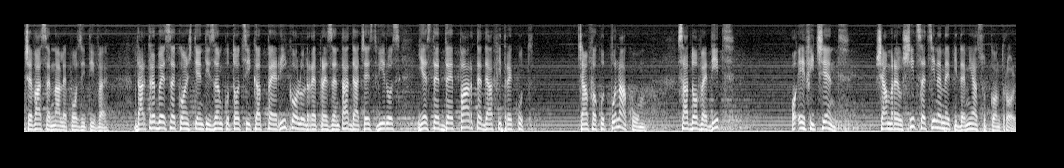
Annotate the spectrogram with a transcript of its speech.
ceva semnale pozitive. dar trebuie să conștientizăm cu toții că pericolul reprezentat de acest virus este departe de a fi trecut. Ce am făcut până acum s-a dovedit o eficient și am reușit să ținem epidemia sub control.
